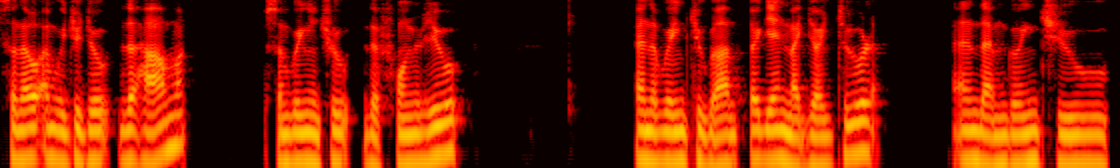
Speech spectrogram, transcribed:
So now I'm going to do the arm. So I'm going into the front view and I'm going to grab again my joint tool and I'm going to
